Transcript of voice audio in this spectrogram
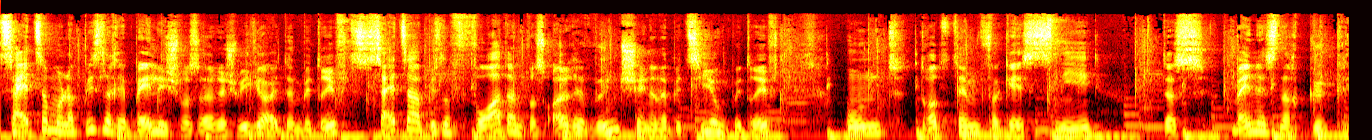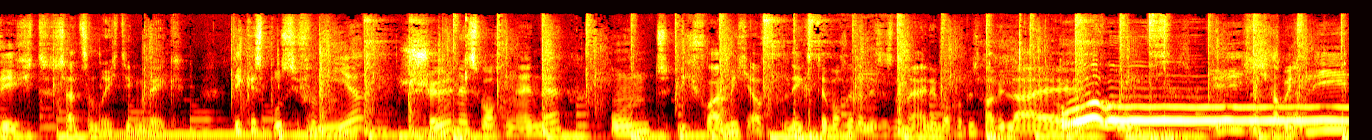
Seid einmal ein bisschen rebellisch, was eure Schwiegereltern betrifft. Seid auch ein bisschen fordernd, was eure Wünsche in einer Beziehung betrifft. Und trotzdem vergesst nie, dass, wenn es nach Glück riecht, seid ihr am richtigen Weg. Dickes Bussi von mir, schönes Wochenende und ich freue mich auf nächste Woche, dann ist es nur mehr eine Woche bis Havi Live. Ich habe euch lieb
